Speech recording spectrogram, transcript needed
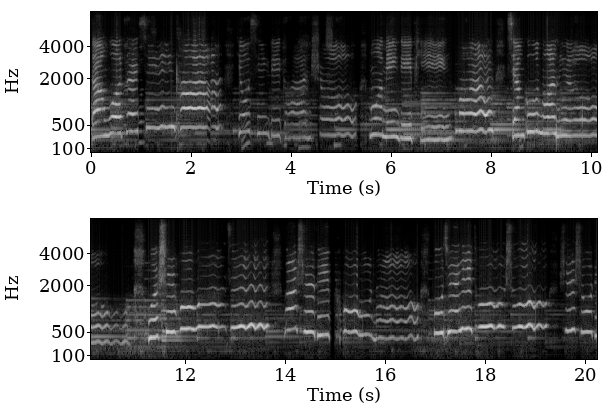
当我在心看，有新的感受，莫名的平安，像股暖流。我是否忘记来时的苦恼，不觉已吐出是树的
